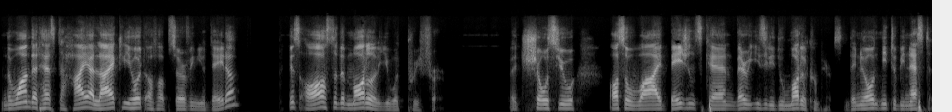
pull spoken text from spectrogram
And the one that has the higher likelihood of observing your data is also the model you would prefer. It shows you also why Bayesians can very easily do model comparison. They don't need to be nested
